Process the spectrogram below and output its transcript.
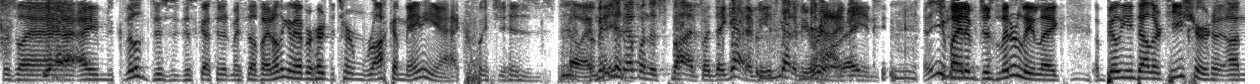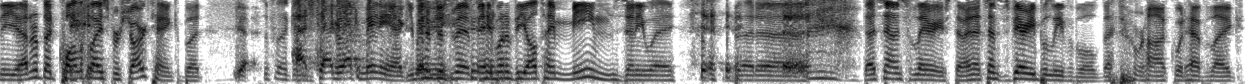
First of all, I, Yeah. I, I'm a little dis- disgusted at myself. I don't think I've ever heard the term "rockamaniac," which is No, I made it up on the spot, but they gotta be. It's gotta be real, I right? mean, I think you might have just literally like a billion dollar T-shirt on the. I don't know if that qualifies for Shark Tank, but yeah. it's a fucking. Hashtag Rockamaniacs. you might have just made, made one of the all-time memes anyway. But uh, that sounds hilarious, though, and that sounds very believable that The Rock would have like,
